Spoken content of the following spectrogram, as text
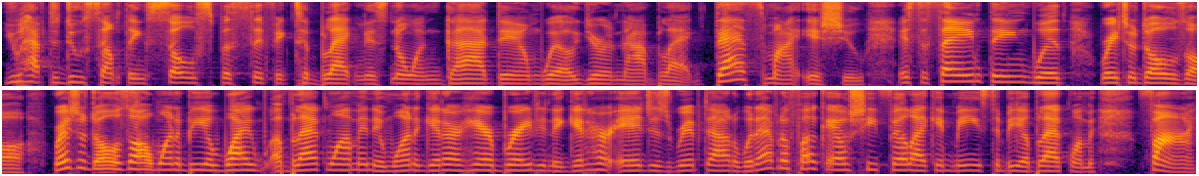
you have to do something so specific to blackness knowing goddamn well you're not black. That's my issue. It's the same thing with Rachel Dolezal. Rachel Dolezal want to be a white a black woman and want to get her hair braided and get her edges ripped out or whatever the fuck else she feel like it means to be a black woman. Fine.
